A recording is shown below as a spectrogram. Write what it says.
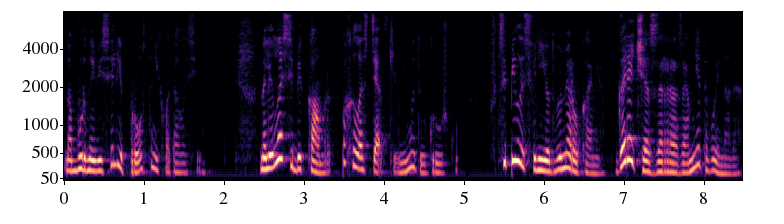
На бурное веселье просто не хватало сил. Налила себе камры, по-холостяцки, в немытую кружку. Вцепилась в нее двумя руками. Горячая зараза, а мне того и надо.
